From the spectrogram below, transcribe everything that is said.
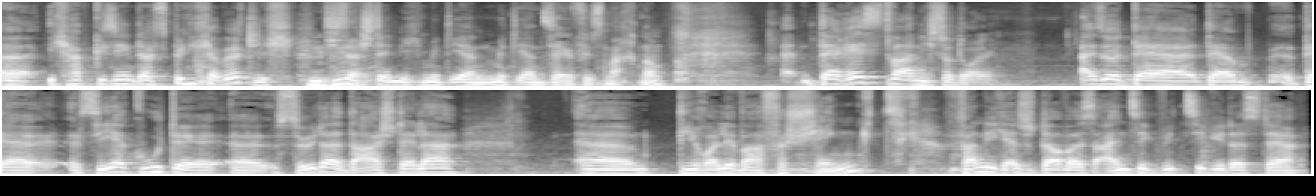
äh, ich habe gesehen, das bin ich ja wirklich, mhm. die da ständig mit ihren, mit ihren Selfies macht. Ne? Der Rest war nicht so doll. Also der, der, der sehr gute äh, Söder-Darsteller, äh, die Rolle war verschenkt, fand ich. Also da war das einzig Witzige, dass der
